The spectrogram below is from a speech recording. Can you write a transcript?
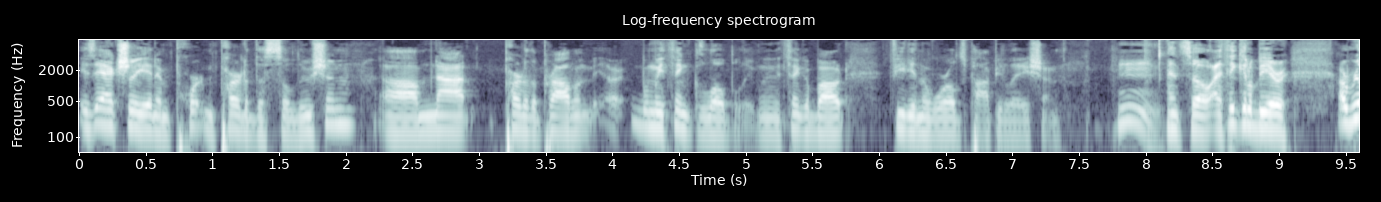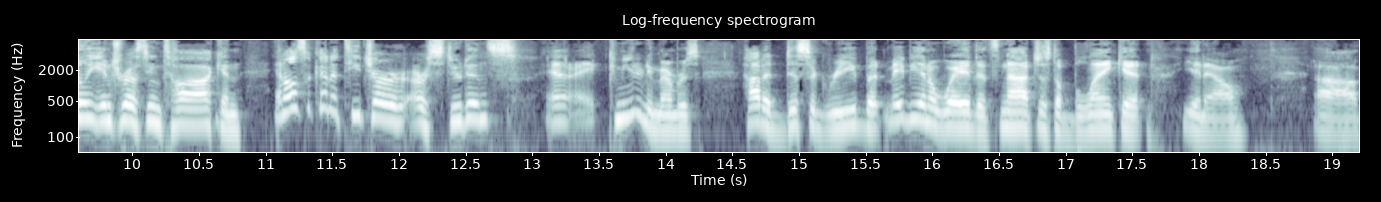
is actually an important part of the solution, um, not part of the problem uh, when we think globally, when we think about feeding the world's population. Hmm. And so I think it'll be a, a really interesting talk and, and also kind of teach our, our students and uh, community members how to disagree, but maybe in a way that's not just a blanket, you know, uh,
